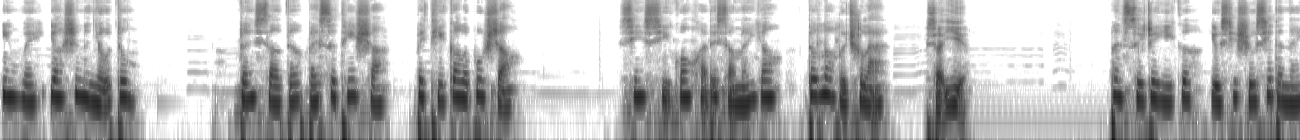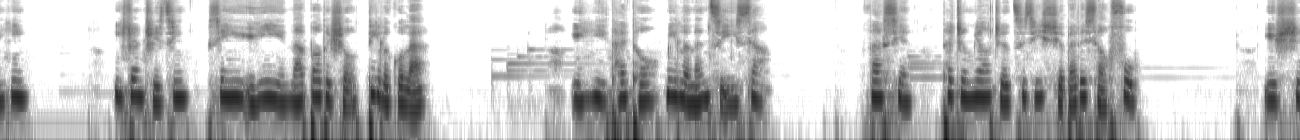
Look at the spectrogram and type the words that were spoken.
因为腰身的扭动。短小的白色 T 恤被提高了不少，纤细光滑的小蛮腰都露了出来。小易，伴随着一个有些熟悉的男音，一张纸巾先于于毅拿包的手递了过来。于毅抬头眯了男子一下，发现他正瞄着自己雪白的小腹，于是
